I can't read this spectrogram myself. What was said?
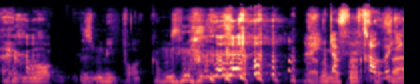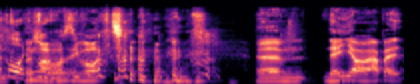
äh, wo, das ist mein Podcast. Ja, nur Davon kann man nicht geworden. das Mach, stimmt. was ich will. ähm, nein, ja, eben,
